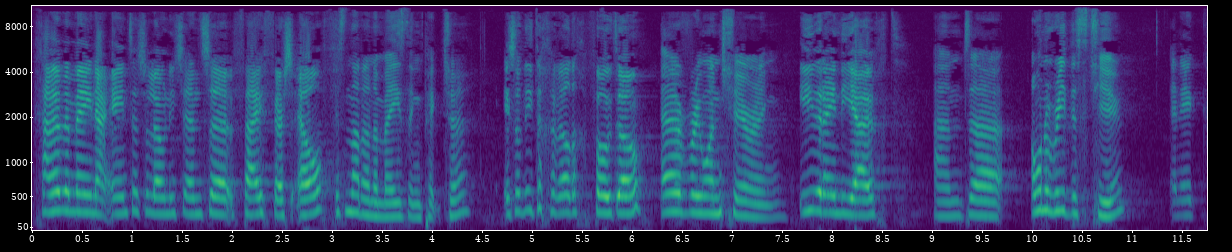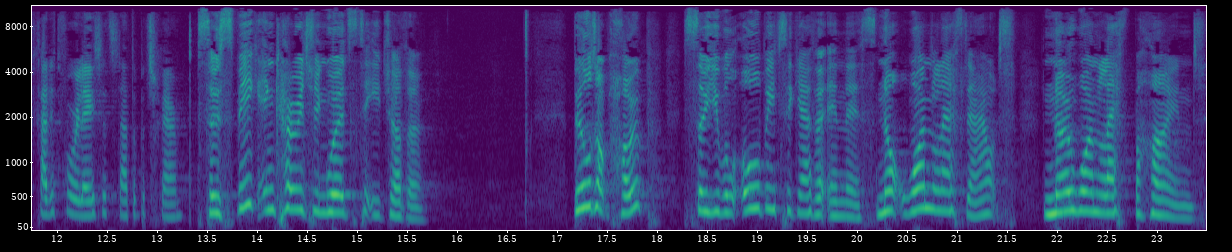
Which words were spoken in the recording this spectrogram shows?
Gaan we mee naar 1 Thessalonicense 5 vers 11. Isn't that an amazing picture? Is dat niet een geweldige foto? Everyone cheering. Iedereen die juicht. And uh, I want to read this to you. En ik ga dit voorlezen, het staat op het scherm. So speak encouraging words to each other. Build up hope so you will all be together in this. Not one left out, no one left behind.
